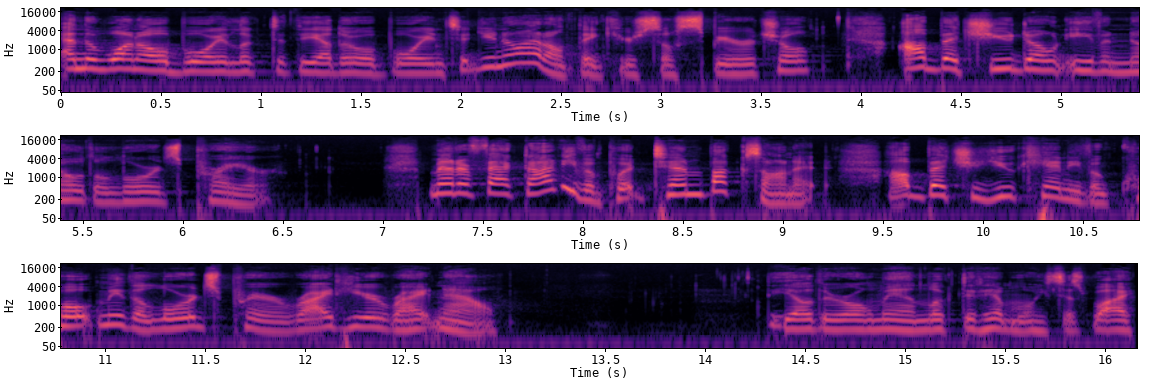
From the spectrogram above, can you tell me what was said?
And the one old boy looked at the other old boy and said, You know, I don't think you're so spiritual. I'll bet you don't even know the Lord's Prayer. Matter of fact, I'd even put 10 bucks on it. I'll bet you you can't even quote me the Lord's Prayer right here, right now. The other old man looked at him. And he says, Why,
